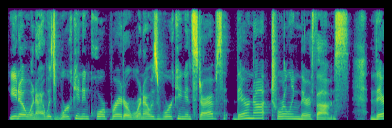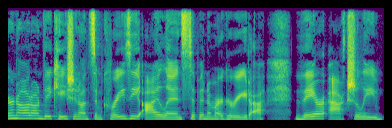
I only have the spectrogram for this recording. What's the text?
You know, when I was working in corporate or when I was working in startups, they're not twirling their thumbs. They're not on vacation on some crazy island sipping a margarita. They are actually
